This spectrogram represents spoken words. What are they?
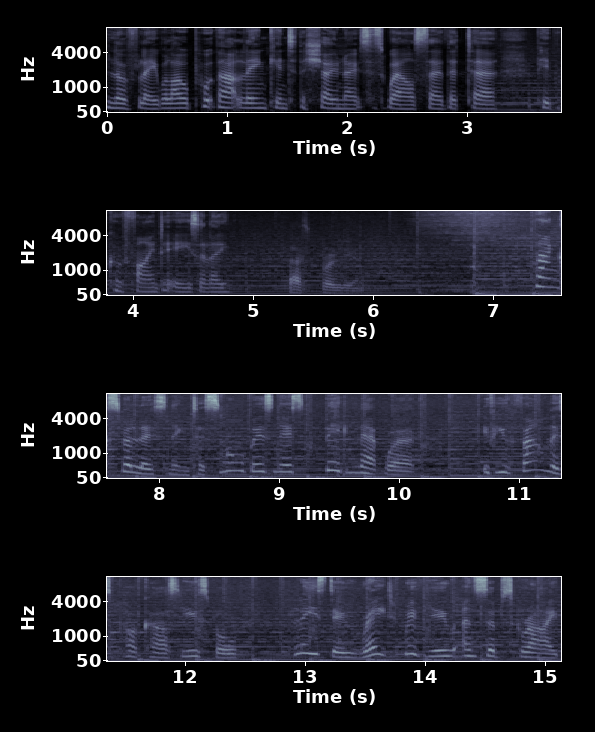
Lovely. Well, I will put that link into the show notes as well so that uh, people can find it easily. That's brilliant. Thanks for listening to Small Business Big Network. If you found this podcast useful, please do rate, review, and subscribe.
